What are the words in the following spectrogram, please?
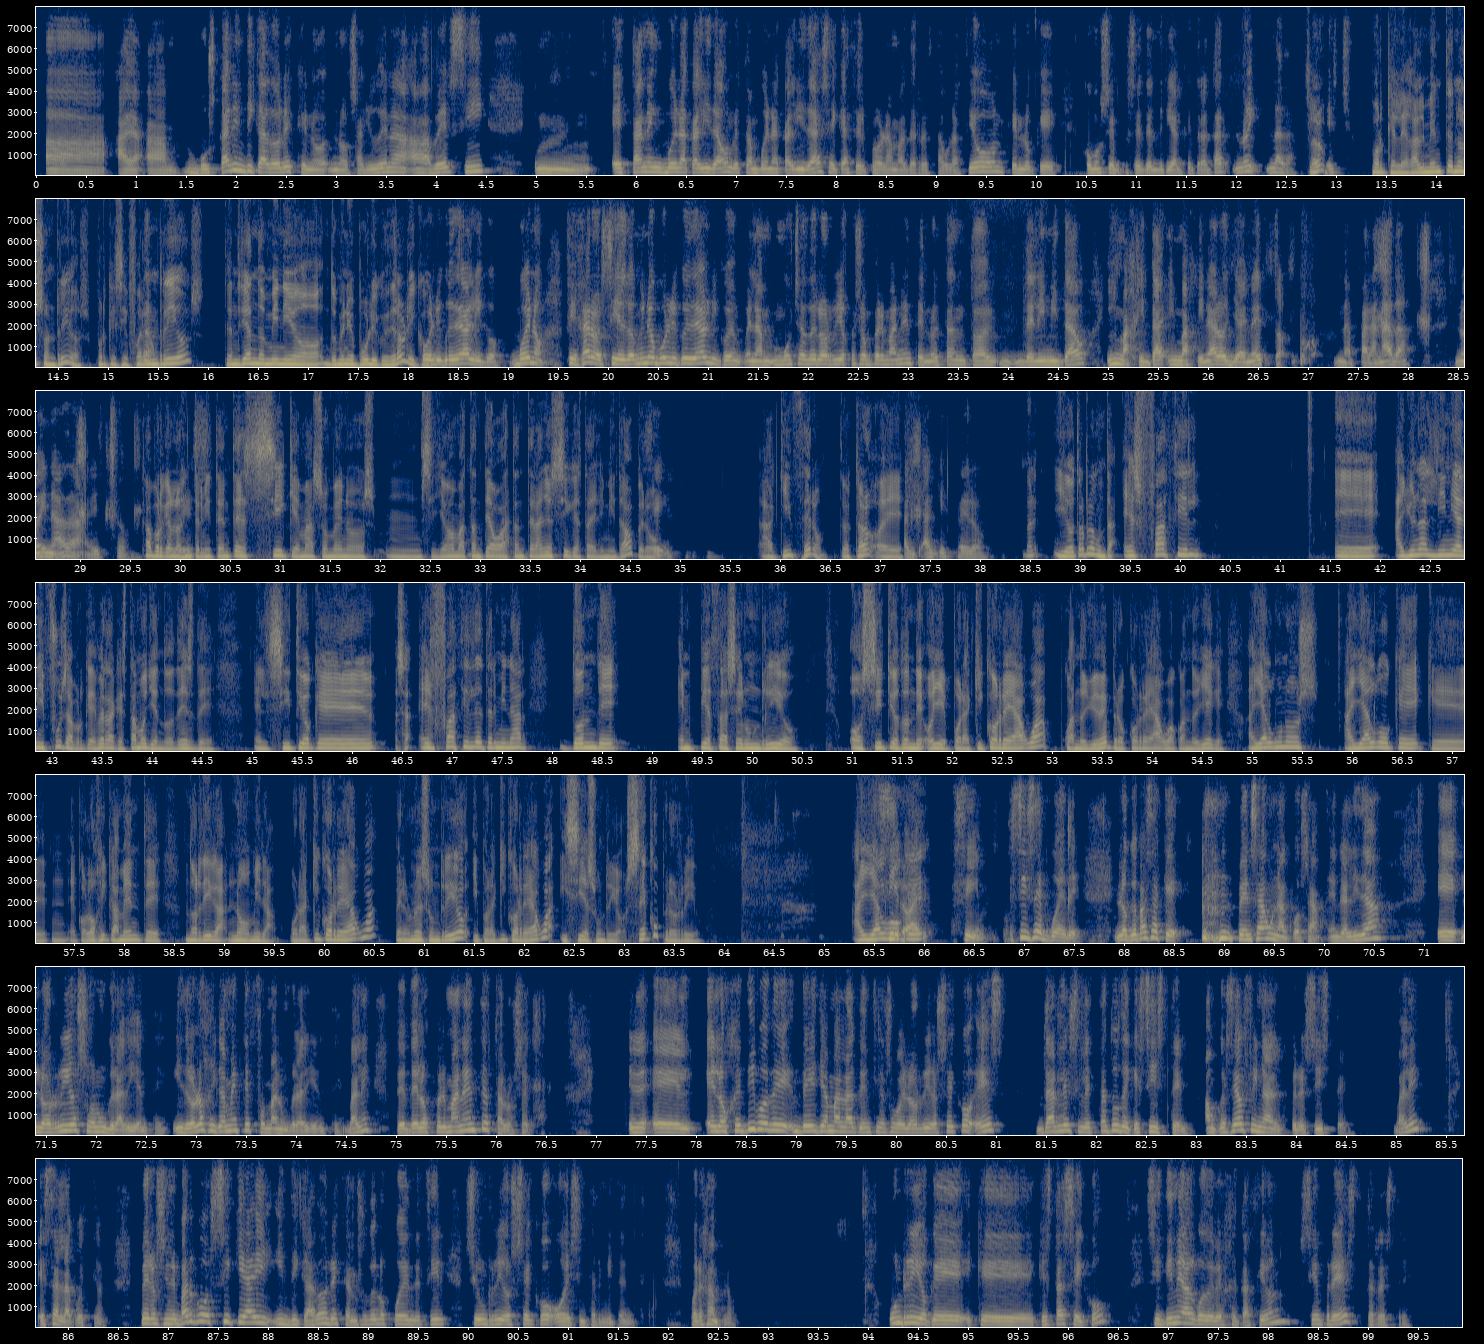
a, buscar indicadores que no- nos ayuden a ver si mm, están en buena calidad o no están en buena calidad, si hay que hacer programas de restauración, qué es lo que, cómo se, se tendrían que tratar. No hay nada Claro. hecho. Porque legalmente no son ríos. Porque si fueran No. ríos, tendrían dominio, dominio público hidráulico. Público hidráulico. Bueno, fijaros, si el dominio público hidráulico en, la- muchos de los ríos que son permanentes no están delimitados, imagina- imaginaros ya en esto. Para nada, no hay nada hecho. Claro, porque en los intermitentes sí que más o menos, mm, si llevan bastante agua bastante el año, sí que está delimitado, pero Sí, aquí cero. Entonces, claro, eh, aquí. Vale, Y otra pregunta, ¿es fácil? eh, hay una línea difusa, porque es verdad que estamos yendo desde el sitio que. O sea, ¿es fácil determinar dónde empieza a ser un río o sitios donde, oye, por aquí corre agua cuando llueve, pero corre agua cuando llegue? ¿Hay algunos. ¿Hay algo que, que, mm, ecológicamente nos diga, no, mira, por aquí corre agua, pero no es un río, y por aquí corre agua y sí es un río, seco, pero río? ¿Hay algo Sí, que. hay. sí, sí se puede. Lo que pasa es que pensad una cosa, en realidad eh, los ríos son un gradiente, hidrológicamente forman un gradiente, ¿vale? Desde los permanentes hasta los secos. El, el- el objetivo de, de llamar la atención sobre los ríos secos es darles el estatus de que existen, aunque sea al final, pero existen, ¿vale? Esa es la cuestión. Pero sin embargo, sí que hay indicadores que a nosotros nos pueden decir si un río es seco o es intermitente. Por ejemplo, un río que, está seco, si tiene algo de vegetación, siempre es terrestre.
